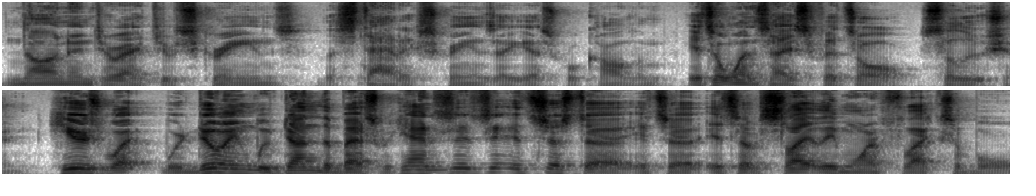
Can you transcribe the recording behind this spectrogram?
non-interactive screens, the static screens, I guess we'll call them. It's a one-size-fits-all solution. Here's what we're doing. We've done the best we can. It's, it's, it's just a it's a it's a slightly more flexible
